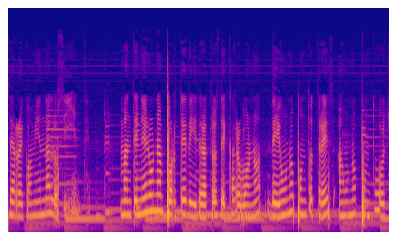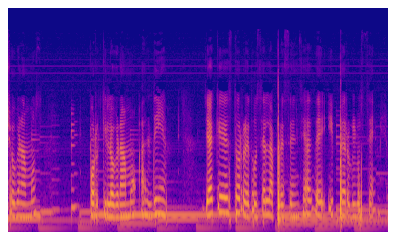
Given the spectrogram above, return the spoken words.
se recomienda lo siguiente. Mantener un aporte de hidratos de carbono de 1.3 a 1.8 gramos por kilogramo al día ya que esto reduce la presencia de hiperglucemia.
